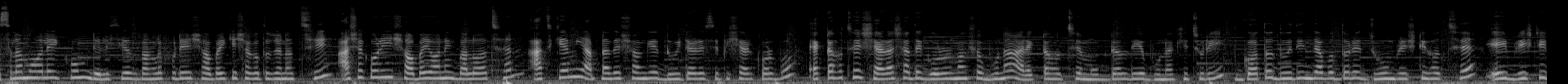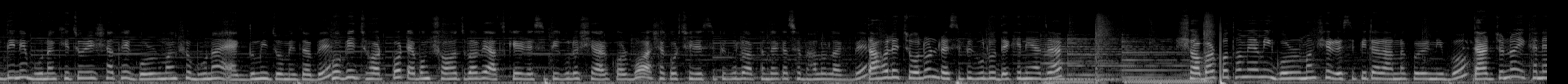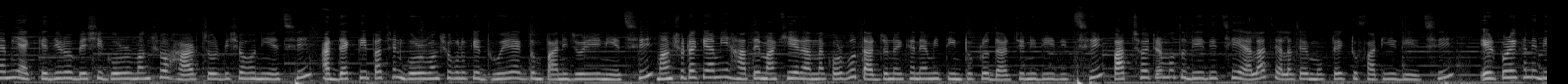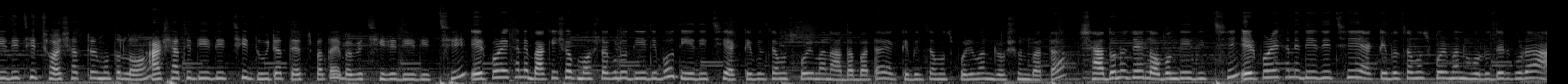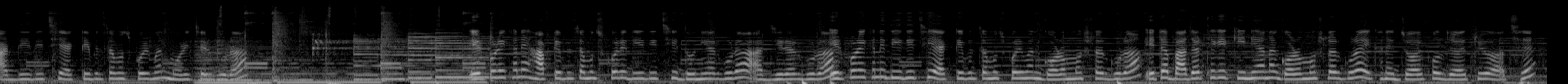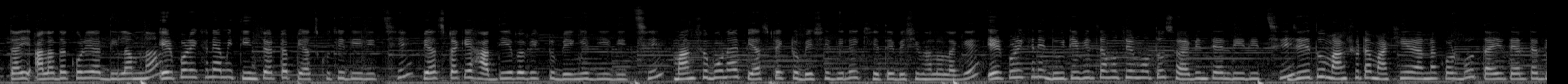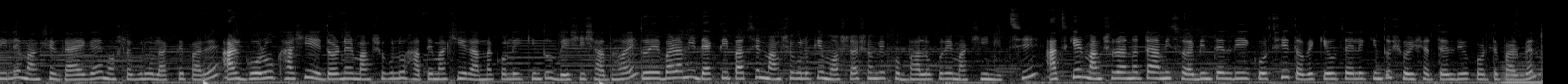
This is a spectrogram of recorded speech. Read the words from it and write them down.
আসসালামু আলাইকুম ডেলিসিয়াস বাংলা ফুডে সবাইকে স্বাগত জানাচ্ছি। আশা করি সবাই অনেক ভালো আছেন। আজকে আমি আপনাদের সঙ্গে দুইটা রেসিপি শেয়ার করব। একটা হচ্ছে সেরা সাদে গরুর মাংস ভুনা, আর একটা হচ্ছে মুগ ডাল দিয়ে ভুনা খিচুড়ি। গত দুই দিন যাবত ধরে ঝুম বৃষ্টি হচ্ছে। এই বৃষ্টির দিনে ভুনা খিচুড়ির সাথে গরুর মাংস ভুনা একদমই জমে যাবে। খুবই ঝটপট এবং সহজভাবে আজকের রেসিপিগুলো শেয়ার করব। আশা করছি রেসিপিগুলো আপনাদের কাছে ভালো লাগবে। তাহলে চলুন রেসিপিগুলো দেখে নেওয়া যাক। সবার প্রথমে আমি গরুর মাংসের রেসিপিটা রান্না করে নিব। তার জন্য এখানে আমি এক কেজিরও বেশি গরুর মাংস, হাড় চর্বি সহ নিয়েছি। আর দেখতেই পাচ্ছেন, গরুর মাংসগুলোকে ধুয়ে একদম পানি জড়িয়ে নিয়েছি। মাংসটাকে আমি হাতে মাখিয়ে রান্না করব। তার জন্য এখানে আমি তিন টুকরো দারচিনি দিয়ে দিচ্ছি। পাঁচ, ছয়টার মতো দিয়ে দিচ্ছি এলাচ। এলাচের মুখটা একটু ফাটিয়ে দিয়েছি। এরপর এখানে দিয়ে দিচ্ছি ছয়, সাতটার মতো লং। আর সাথে দিয়ে দিচ্ছি দুইটা তেজপাতা, এভাবে ছিঁড়ে দিয়ে দিচ্ছি। এরপর এখানে বাকি সব মশলাগুলো দিয়ে দিব। দিয়ে দিচ্ছি এক টেবিল চামচ পরিমাণ আদা বাটা, এক টেবিল চামচ পরিমাণ রসুন বাটা। স্বাদ অনুযায়ী লবণ দিয়ে দিচ্ছি। এরপর এখানে দিয়ে দিচ্ছি এক টেবিল চামচ পরিমাণ হলুদের গুঁড়া আর দিয়ে দিচ্ছি এক টেবিল চামচ পরিমাণ মরিচের গুঁড়া। এরপর এখানে হাফ টেবিল চামচ করে দিয়ে দিচ্ছি ধনিয়ার গুঁড়া আর জিরার গুঁড়া। এরপর এখানে দিয়ে দিচ্ছি এক টেবিল চামচ পরিমাণ গরম মশলার গুঁড়া। এটা বাজার থেকে কিনে আনা গরম মশলার গুঁড়া, এখানে জয়ফল, জয়ত্রীও আছে। তাই আলাদা করে আর দিলাম না। এরপর এখানে আমি তিন চারটা পেঁয়াজ কুচি দিয়ে দিচ্ছি। পেঁয়াজটাকে হাত দিয়ে এভাবে একটু ভেঙে দিয়ে দিচ্ছি। মাংস বোনায় পেঁয়াজটা একটু বেশি দিলে খেতে বেশি ভালো লাগে। এরপর এখানে দুই টেবিল চামচের মতো সয়াবিন তেল দিয়ে দিচ্ছি। যেহেতু মাংসটা মাখিয়ে রান্না করব, তাই তেলটা দিলে মাংসের গায়ে গায়ে মশলাগুলো লাগতে পারে। আর গরু, খাসি এই ধরনের মাংসগুলো হাতে মাখিয়ে রান্না করলেই কিন্তু বেশি স্বাদ হয়। তো এবার আমি দেখতেই পাচ্ছেন মাংসগুলোকে মশলার সঙ্গে খুব ভালো করে মাখিয়ে নিচ্ছি। আজকের মাংস রান্নাটা আমি সয়াবিন তেল দিয়েই করছি, তবে কেউ চাইলে কিন্তু সরিষার তেল দিয়েও করতে পারবেন।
